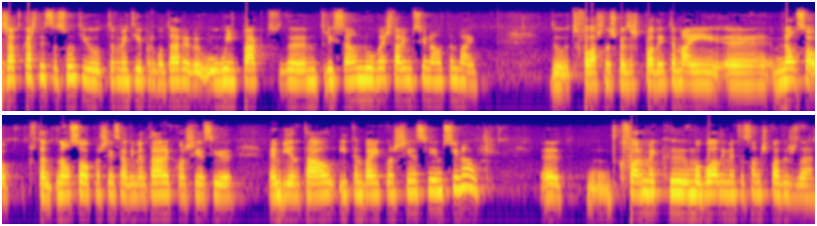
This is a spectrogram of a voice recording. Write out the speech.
já tocaste nesse assunto e eu também te ia perguntar o impacto da nutrição no bem-estar emocional também. Tu, tu, falaste nas coisas que podem também, uh, não só, portanto, não só a consciência alimentar, a consciência ambiental e também a consciência emocional. Uh, de que forma é que uma boa alimentação nos pode ajudar?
